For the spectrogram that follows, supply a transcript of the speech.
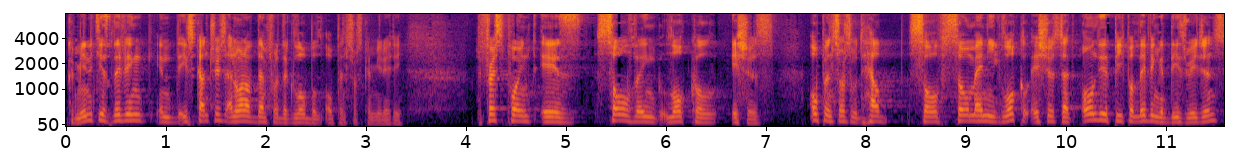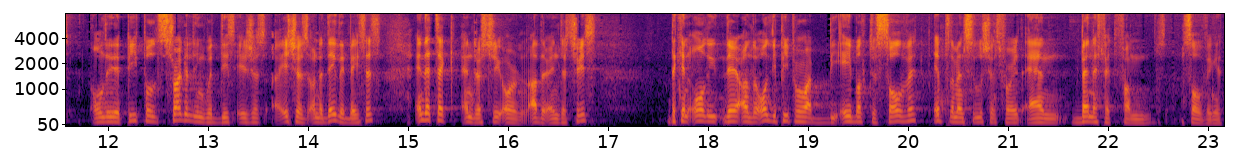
communities living in these countries, and one of them for the global open source community. The first point is solving local issues open source would help solve so many local issues that only the people living in these regions, only the people struggling with these issues, issues on a daily basis in the tech industry or in other industries, they can only, they are the only people who are be able to solve it, implement solutions for it, and benefit from solving it.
